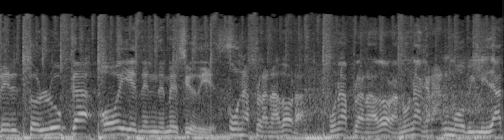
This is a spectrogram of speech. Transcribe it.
del Toluca hoy en el Nemesio 10? Una planadora, una planadora, una gran movilidad.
